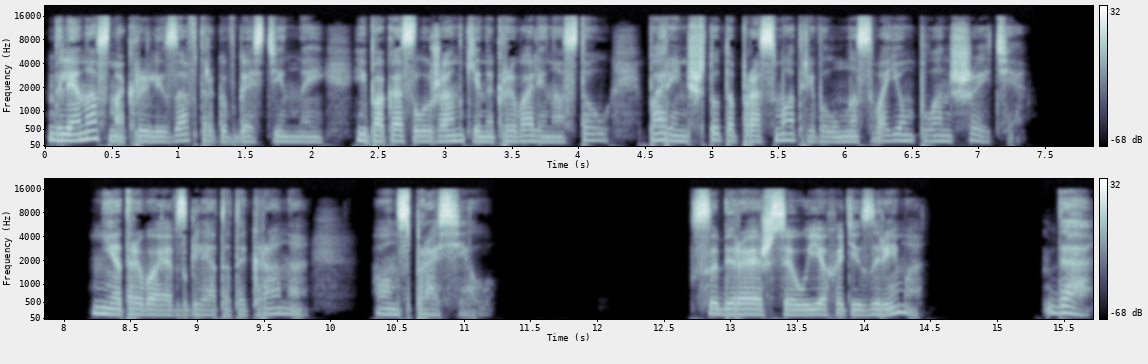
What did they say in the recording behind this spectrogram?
Для нас накрыли завтрак в гостиной, и пока служанки накрывали на стол, парень что-то просматривал на своем планшете. Не отрывая взгляд от экрана, он спросил. «Собираешься уехать из Рима?» Да.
